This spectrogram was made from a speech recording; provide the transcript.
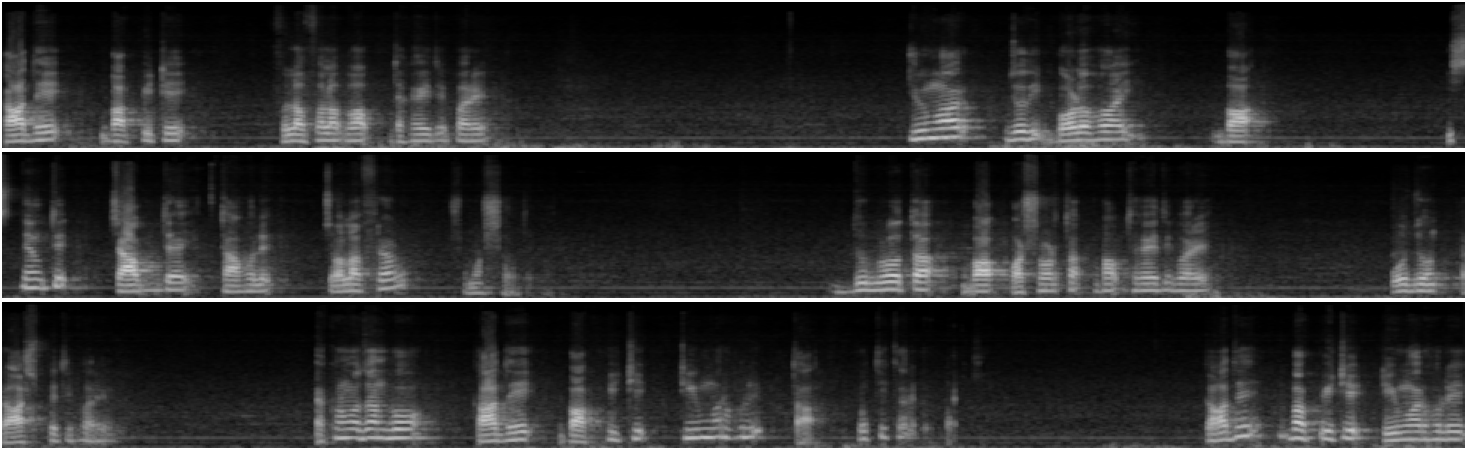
কাঁধে বা পিঠে ফোলা ফোলা ভাব দেখা দিতে পারে। টিউমার যদি বড় হয় বা স্নেহতে চাপ দেয়, তাহলে চলাফেরার সমস্যা হতে পারে। দুর্বলতা বা অসরতা ভাব দেখা যেতে পারে। ওজন হ্রাস পেতে পারে। এখন আমরা জানব কাঁধে বা পিঠে টিউমার হলে তা প্রতিকারের উপায় কী? কাঁধে বা পিঠে টিউমার হলে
